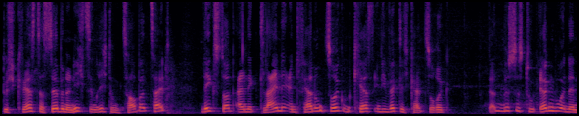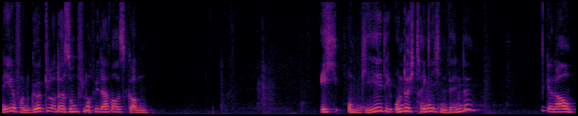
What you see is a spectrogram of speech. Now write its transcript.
durchquerst das silberne Nichts in Richtung Zauberzeit, legst dort eine kleine Entfernung zurück und kehrst in die Wirklichkeit zurück. Dann müsstest du irgendwo in der Nähe von Gürtel oder Sumpfloch wieder rauskommen. Ich umgehe die undurchdringlichen Wände? Genau.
